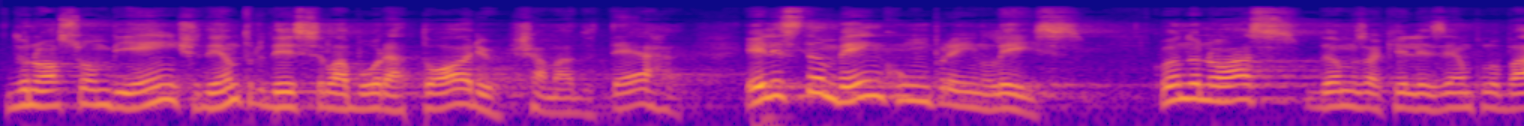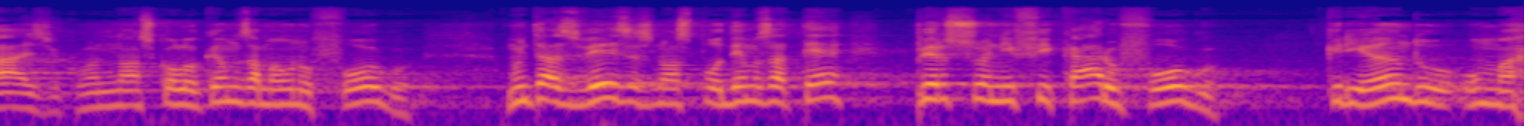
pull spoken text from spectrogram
do nosso ambiente, dentro desse laboratório chamado Terra, eles também cumprem leis. Quando nós, damos aquele exemplo básico, quando nós colocamos a mão no fogo, muitas vezes nós podemos até personificar o fogo, criando uma,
